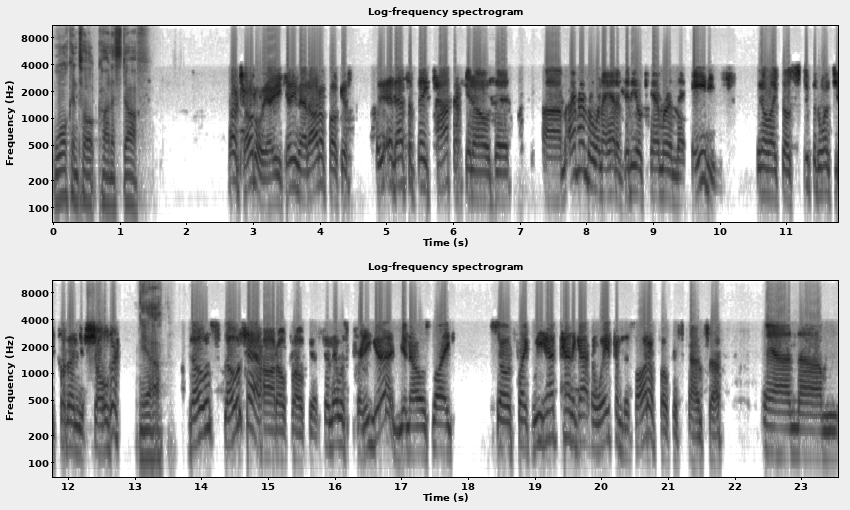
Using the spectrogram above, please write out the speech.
walk and talk kind of stuff. Oh, totally. Are you kidding? That autofocus, and that's a big topic. You know that um, I remember when I had a video camera in the '80s. You know, like those stupid ones you put on your shoulder. Yeah. Those those had autofocus, and it was pretty good. You know, it's like so. It's like we have kind of gotten away from this autofocus concept, and um,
